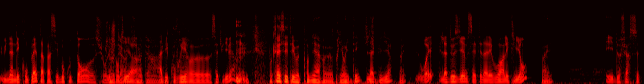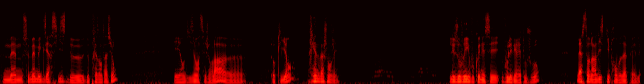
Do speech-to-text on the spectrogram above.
une année complète à passer beaucoup de temps euh, sur, les chantiers, à, découvrir euh, cet univers. Donc ça, c'était votre première priorité, si la, je puis dire. Ouais. La deuxième, ça a été d'aller voir les clients et de faire cette même, ce même exercice de, présentation. Et en disant à ces gens-là, aux clients, rien ne va changer. Les ouvriers que vous connaissez, vous les verrez toujours. La standardiste qui prend vos appels,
